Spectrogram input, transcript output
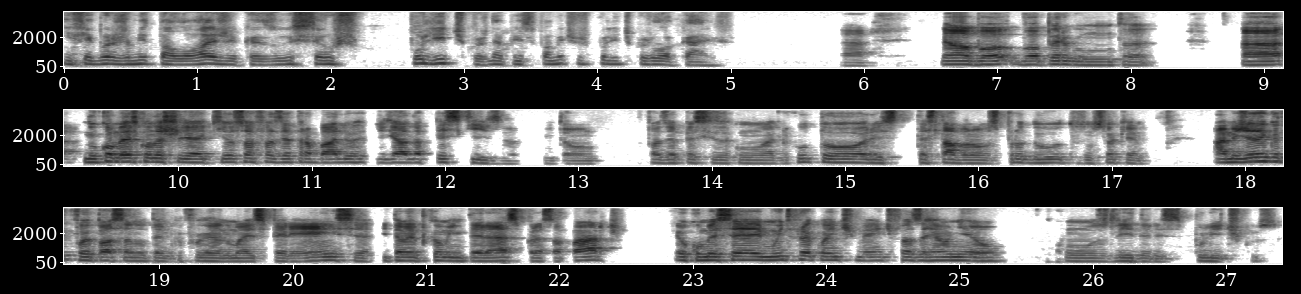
em figuras mitológicas os seus políticos, né? principalmente os políticos locais? Ah, não, boa, boa pergunta. Uh, no começo, quando eu cheguei aqui, eu só fazia trabalho ligado à pesquisa. Então, fazia pesquisa com agricultores, testava novos produtos, não sei o quê. À medida que foi passando o tempo, que eu fui ganhando mais experiência, e também porque eu me interesso por essa parte, eu comecei muito frequentemente fazer reunião com os líderes políticos.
